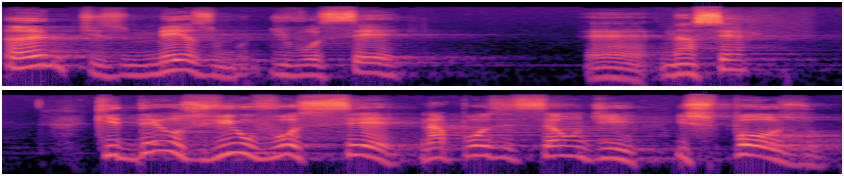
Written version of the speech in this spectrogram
antes mesmo de você é, nascer? Que Deus viu você na posição de esposo,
